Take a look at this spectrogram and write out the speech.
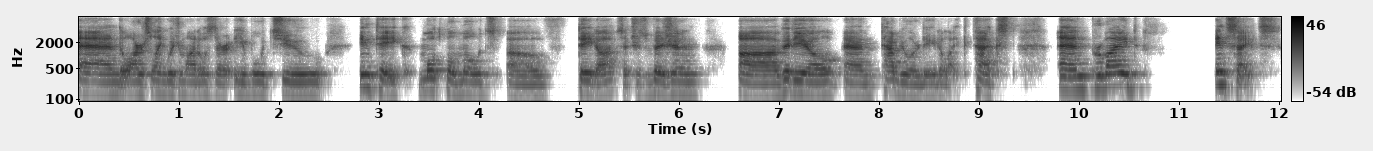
and large language models that are able to intake multiple modes of data such as vision uh, video and tabular data like text and provide insights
